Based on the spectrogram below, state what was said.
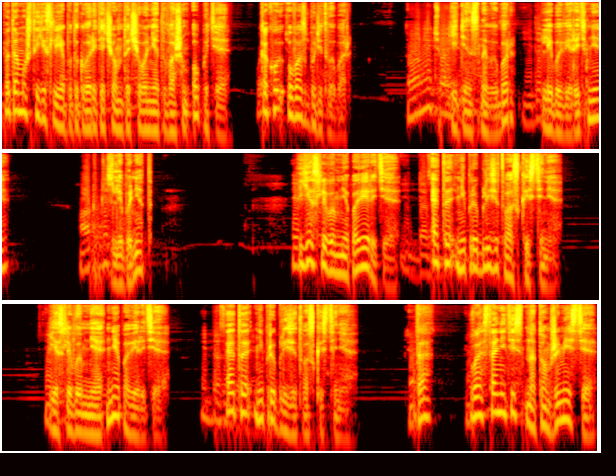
Потому что если я буду говорить о чем-то, чего нет в вашем опыте, какой у вас будет выбор? Единственный выбор — либо верить мне, либо нет. Если вы мне поверите, это не приблизит вас к истине. Если вы мне не поверите, это не приблизит вас к истине. Да? Вы останетесь на том же месте,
